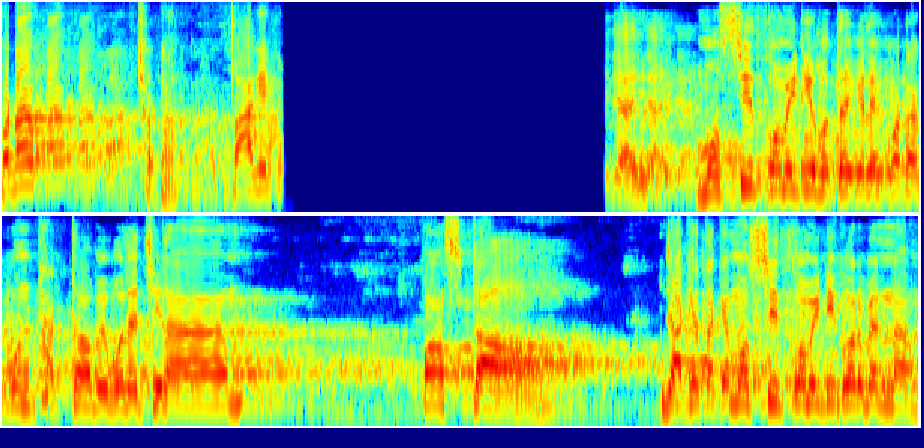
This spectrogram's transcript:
কটা ছটা। তো আগে মসজিদ কমিটি হতে গেলে কটা গুণ থাকতে হবে বলেছিলাম? পাঁচটা। যাকে তাকে মসজিদ কমিটি করবেন না।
